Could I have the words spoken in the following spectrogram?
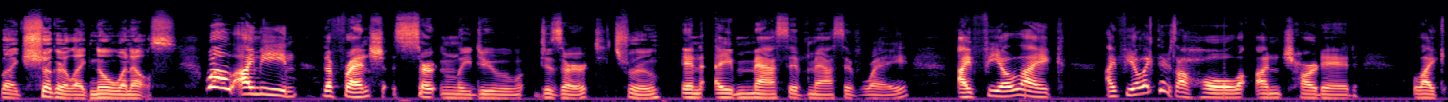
like sugar like no one else. Well, I mean, the French certainly do dessert True. in a massive, massive way. I feel like I feel like there's a whole uncharted, like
